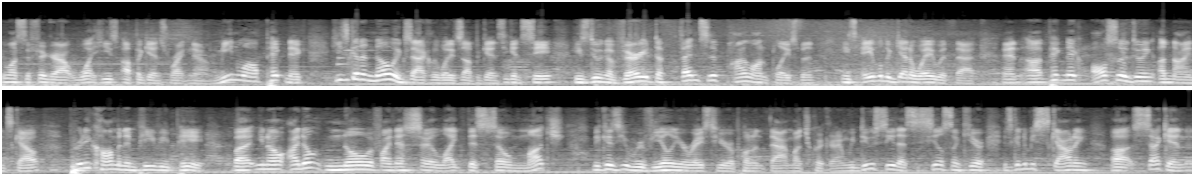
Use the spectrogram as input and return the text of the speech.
He wants to figure out what he's up against right now. Meanwhile, Picnic, he's going to know exactly what he's up against. You can see he's doing a very defensive pylon placement. He's able to get away with that. And uh, Picnic also doing a 9 scout. Pretty common in PvP. But, you know, I don't know if I necessarily like this so much because you reveal your race to your opponent that much quicker. And we do see that Cecil Sunkure is going to be scouting uh, second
